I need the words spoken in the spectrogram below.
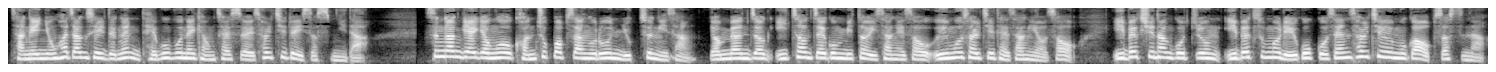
장애인용 화장실 등은 대부분의 경찰서에 설치돼 있었습니다. 승강기의 경우 건축법상으론 6층 이상, 연면적 2,000제곱미터 이상에서 의무 설치 대상이어서 251곳 중 227곳엔 설치 의무가 없었으나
